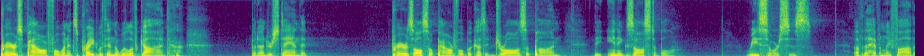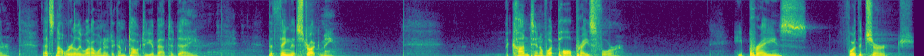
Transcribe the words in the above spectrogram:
Prayer is powerful when it's prayed within the will of God. but understand that prayer is also powerful because it draws upon the inexhaustible resources of the Heavenly Father. That's not really what I wanted to come talk to you about today. The thing that struck me, the content of what Paul prays for, he prays for the church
